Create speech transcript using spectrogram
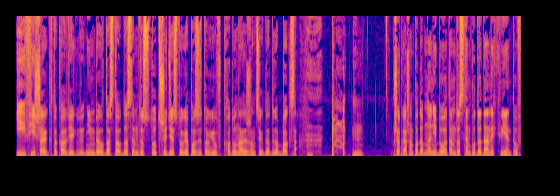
I Fisher, ktokolwiek nim był, dostał dostęp do 130 repozytoriów kodu należących do Dropboxa. Przepraszam, podobno nie było tam dostępu do danych klientów,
